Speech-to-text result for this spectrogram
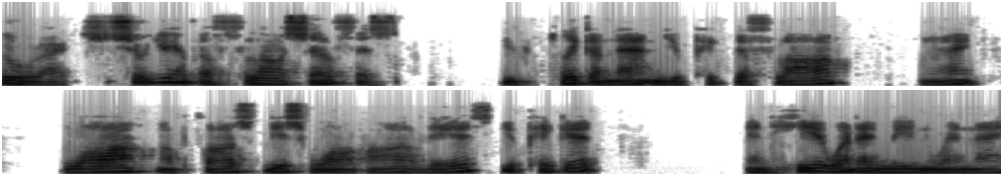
tool right? So you have a floor surface. You click on that and you pick the floor right? Wall of course this wall all of this you pick it and here what I mean when I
